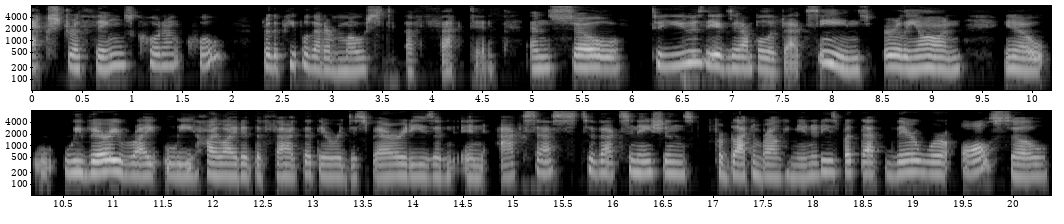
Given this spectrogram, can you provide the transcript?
extra things, quote unquote, for the people that are most affected. And so to use the example of vaccines early on, you know, we very rightly highlighted the fact that there were disparities in, in access to vaccinations for Black and Brown communities, but that there were also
